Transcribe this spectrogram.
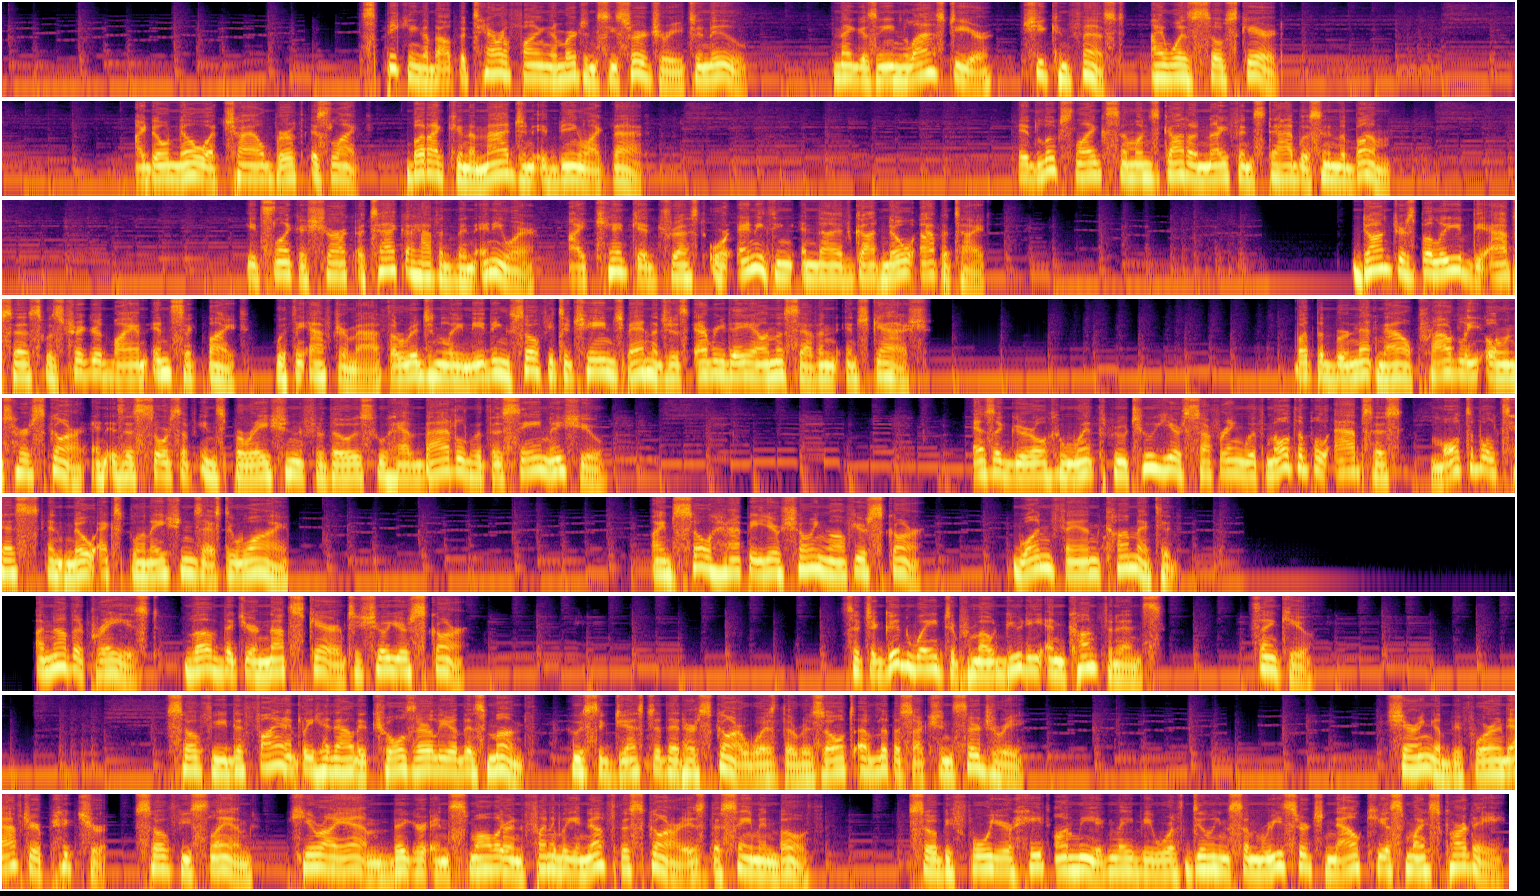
Speaking about the terrifying emergency surgery to New magazine last year, she confessed, I was so scared. I don't know what childbirth is like, but I can imagine it being like that. It looks like someone's got a knife and stab us in the bum. It's like a shark attack I haven't been anywhere, I can't get dressed or anything and I've got no appetite. Doctors believe the abscess was triggered by an insect bite, with the aftermath originally needing Sophie to change bandages every day on the 7-inch gash. But the brunette now proudly owns her scar and is a source of inspiration for those who have battled with the same issue. As a girl who went through two years suffering with multiple abscess, multiple tests and no explanations as to why, I'm so happy you're showing off your scar. One fan commented. Another praised, love that you're not scared to show your scar. Such a good way to promote beauty and confidence. Thank you. Sophie defiantly hit out at trolls earlier this month, who suggested that her scar was the result of liposuction surgery. Sharing a before and after picture, Sophie slammed, Here I am bigger and smaller and funnily enough the scar is the same in both. So before your hate on me it may be worth doing some research now kiss my scar day.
